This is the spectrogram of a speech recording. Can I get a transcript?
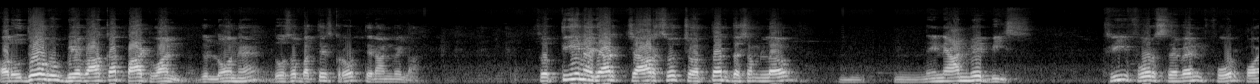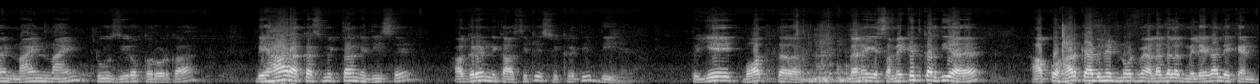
और उद्योग विभाग का पार्ट वन जो लोन है, दो सौ बत्तीस करोड़ तिरानवे लाख। तो तीन हज़ार चार सौ चौहत्तर दशमलव निन्यानवे बीस three four seven four point nine nine two zero crore का बिहार आकस्मिकता निधि से अग्रिम निकासी की स्वीकृति दी है। तो ये एक बहुत मैंने ये समेकित कर दिया है। आपको हर कैबिनेट नोट में अलग अलग मिलेगा, लेकिन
